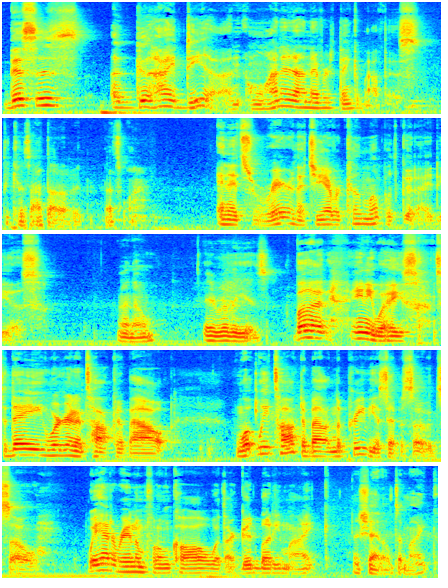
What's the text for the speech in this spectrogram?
this is a good idea. Why did I never think about this? Because I thought of it. That's why. And it's rare that you ever come up with good ideas. I know. It really is. But, anyways, today we're going to talk about what we talked about in the previous episode. So, we had a random phone call with our good buddy Mike. A shout out to Mike.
